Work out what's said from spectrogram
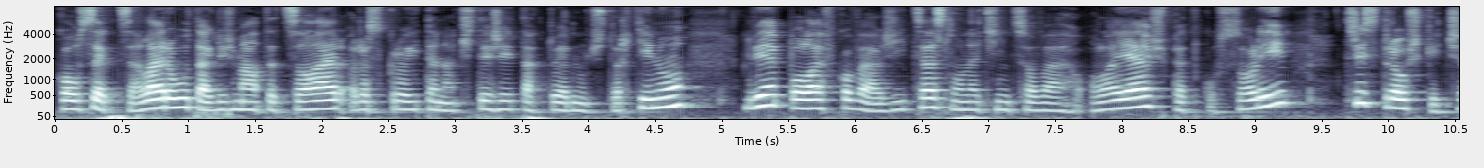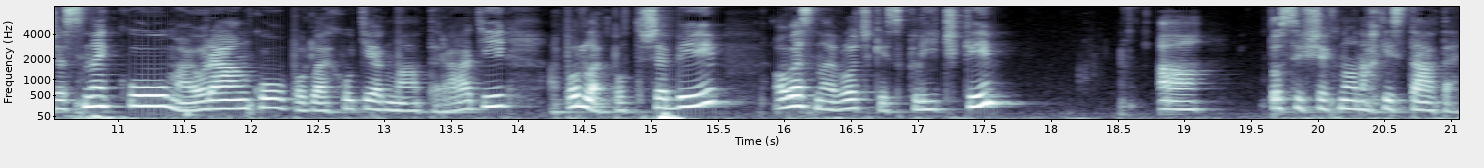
kousek celeru, tak když máte celer, rozkrojíte na čtyři, tak tu jednu čtvrtinu, dvě polévkové lžíce slunečnicového oleje, špetku soli, tři stroužky česneku, majoránku, podle chuti, jak máte rádi, a podle potřeby ovesné vločky z klíčky a to si všechno nachystáte.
